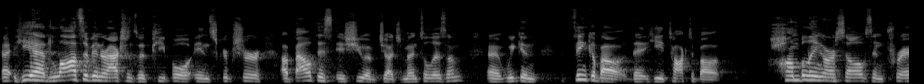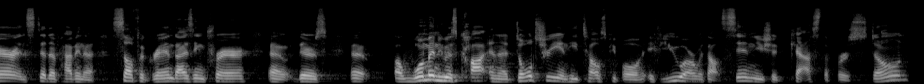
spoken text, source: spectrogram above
Uh, he had lots of interactions with people in Scripture about this issue of judgmentalism. Uh, we can think about that he talked about humbling ourselves in prayer instead of having a self aggrandizing prayer. Uh, there's a woman who is caught in adultery, and he tells people, if you are without sin, you should cast the first stone.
